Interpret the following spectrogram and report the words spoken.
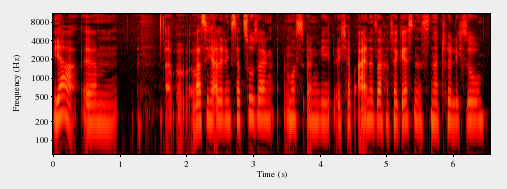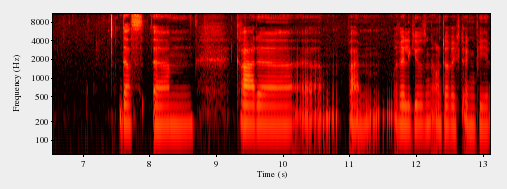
Ja, ähm, was ich allerdings dazu sagen muss, irgendwie, ich habe eine Sache vergessen, es ist natürlich so, dass ähm, gerade ähm, beim religiösen Unterricht irgendwie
